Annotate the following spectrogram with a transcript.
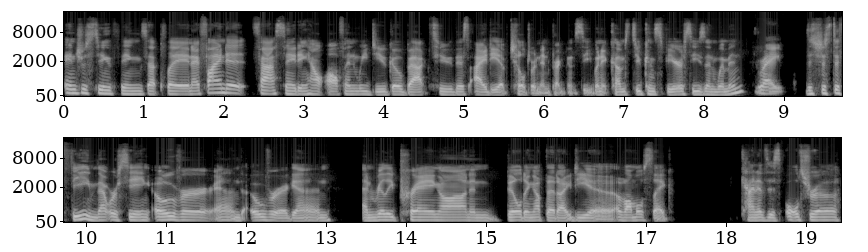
interesting things at play, and I find it fascinating how often we do go back to this idea of children in pregnancy when it comes to conspiracies and women. Right. It's just a theme that we're seeing over and over again, and really preying on and building up that idea of almost like kind of this ultra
